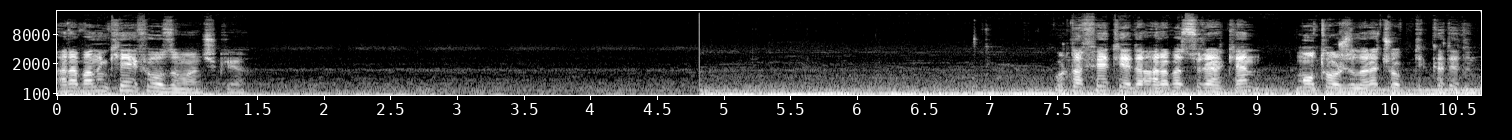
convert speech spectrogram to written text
arabanın keyfi o zaman çıkıyor. Burada Fethiye'de araba sürerken motorculara çok dikkat edin.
